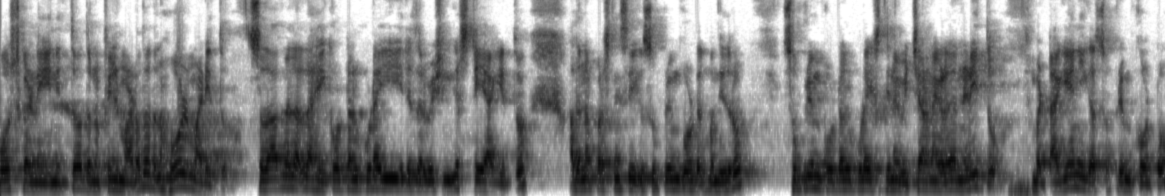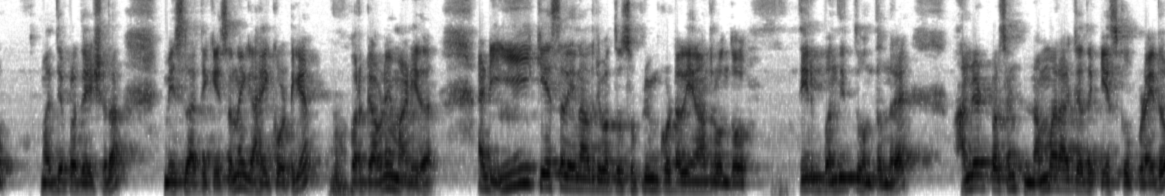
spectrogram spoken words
ಪೋಸ್ಟ್ಗಳನ್ನ ಏನಿತ್ತು ಅದನ್ನು ಫಿಲ್ ಮಾಡೋದು, ಅದನ್ನು ಹೋಲ್ಡ್ ಮಾಡಿತ್ತು. ಸೊ ಅದಾದ್ಮೇಲೆ ಅಲ್ಲ ಹೈಕೋರ್ಟ್ ಅಲ್ಲಿ ಕೂಡ ಈ ರಿಸರ್ವೇಶನ್ಗೆ ಸ್ಟೇ ಆಗಿತ್ತು. ಅದನ್ನ ಪ್ರಶ್ನಿಸಿ ಈಗ ಸುಪ್ರೀಂ ಕೋರ್ಟ್ ಬಂದಿದ್ರು. ಸುಪ್ರೀಂ ಕೋರ್ಟ್ ಅಲ್ಲಿ ಕೂಡ ಇಷ್ಟು ದಿನ ವಿಚಾರಣೆಗಳೆಲ್ಲ ನಡೀತು. ಬಟ್ ಅಗೇನ್ ಈಗ ಸುಪ್ರೀಂ ಕೋರ್ಟು ಮಧ್ಯಪ್ರದೇಶದ ಮೀಸಲಾತಿ ಕೇಸನ್ನು ಈಗ ಹೈಕೋರ್ಟ್ಗೆ ವರ್ಗಾವಣೆ ಮಾಡಿದೆ. ಅಂಡ್ ಈ ಕೇಸಲ್ಲಿ ಏನಾದರೂ ಇವತ್ತು ಸುಪ್ರೀಂ ಕೋರ್ಟಲ್ಲಿ ಏನಾದ್ರೂ ಒಂದು ತೀರ್ಪು ಬಂದಿತ್ತು ಅಂತಂದ್ರೆ ಹಂಡ್ರೆಡ್ ಪರ್ಸೆಂಟ್ ನಮ್ಮ ರಾಜ್ಯದ ಕೇಸ್ಗೂ ಕೂಡ ಇದು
